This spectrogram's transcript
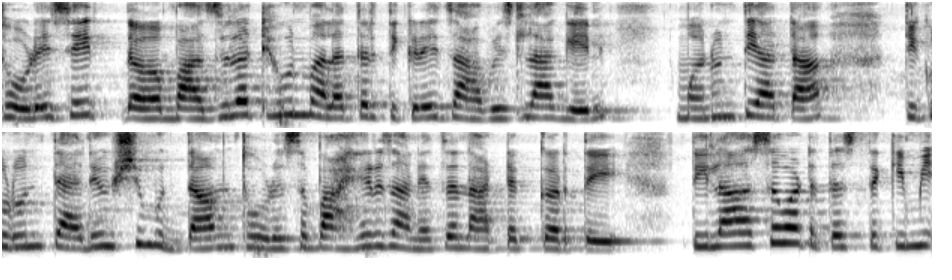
थोडेसे बाजूला ठेवून मला तर तिकडे जावेच लागेल. म्हणून ती आता तिकडून त्या दिवशी मुद्दाम थोडंसं बाहेर जाण्याचं नाटक करते. तिला असं वाटत असतं की मी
